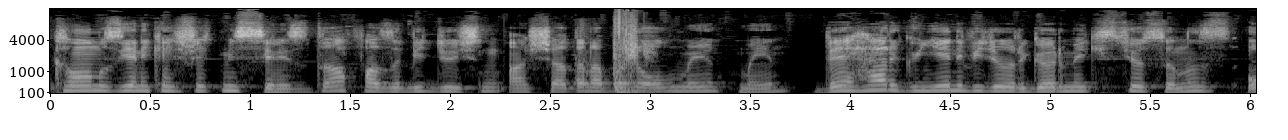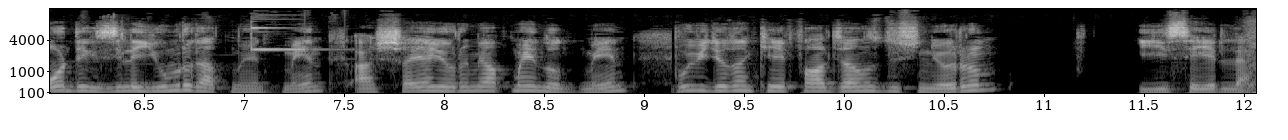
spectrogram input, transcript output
Kanalımızı yeni keşfetmişseniz daha fazla video için aşağıdan abone olmayı unutmayın. Ve her gün yeni videoları görmek istiyorsanız oradaki zile yumruk atmayı unutmayın. Aşağıya yorum yapmayı da unutmayın. Bu videodan keyif alacağınızı düşünüyorum. İyi seyirler.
